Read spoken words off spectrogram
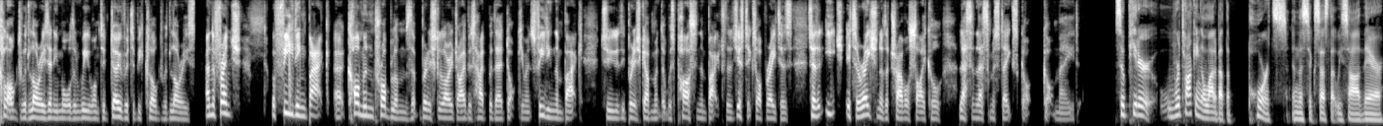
clogged with lorries any more than we wanted Dover to be clogged with lorries. And the French were feeding back uh, common problems that British lorry drivers had with their documents, feeding them back to the British government that was passing them back to the logistics operators so that each iteration of the travel cycle, less and less mistakes got, got made. So, Peter, we're talking a lot about the ports and the success that we saw there.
